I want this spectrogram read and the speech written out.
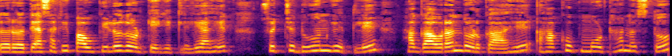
तर त्यासाठी पाव किलो दोडके घेतलेले आहेत. स्वच्छ धुवून घेतले. हा गावरान दोडका आहे. हा खूप मोठा नसतो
